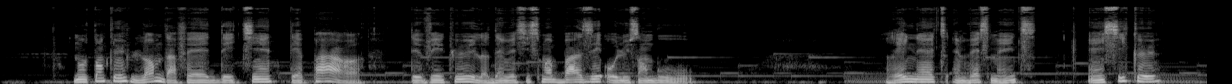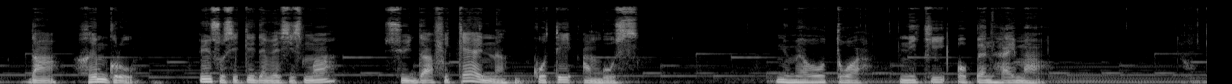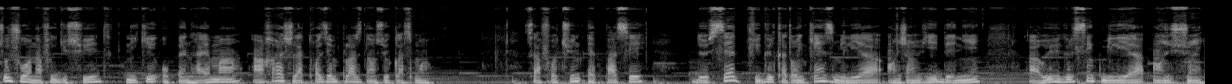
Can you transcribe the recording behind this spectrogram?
notons que l'homme d'affaires détient des parts de véhicules d'investissement basés au Luxembourg, Raynet Investments, ainsi que dans Remgro, une société d'investissement sud-africaine cotée en bourse. Numéro 3. Nikki Oppenheimer. Toujours en Afrique du Sud, Nicky Oppenheimer arrache la troisième place dans ce classement. Sa fortune est passée de 7,95 milliards en janvier dernier à 8,5 milliards en juin.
